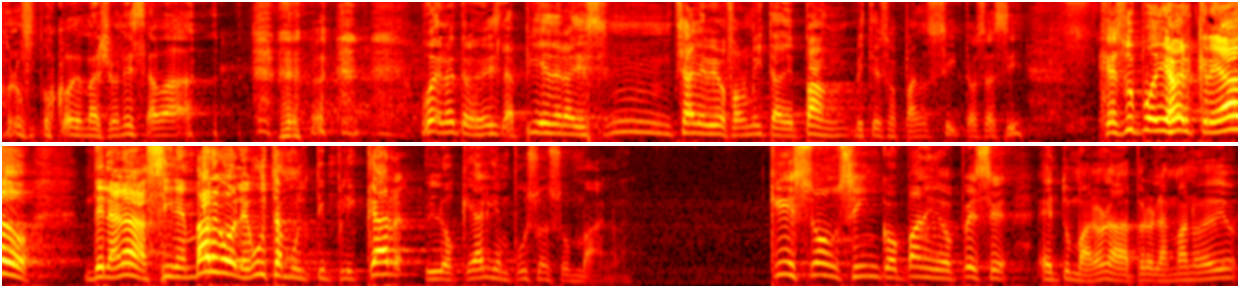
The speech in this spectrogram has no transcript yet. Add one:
con un poco de mayonesa va. bueno, otra vez la piedra dices, mmm, ya le veo formita de pan, viste esos pancitos así. Jesús podía haber creado de la nada, sin embargo, le gusta multiplicar lo que alguien puso en sus manos. ¿Qué son cinco panes y dos peces en tu mano? Nada, pero las manos de Dios.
